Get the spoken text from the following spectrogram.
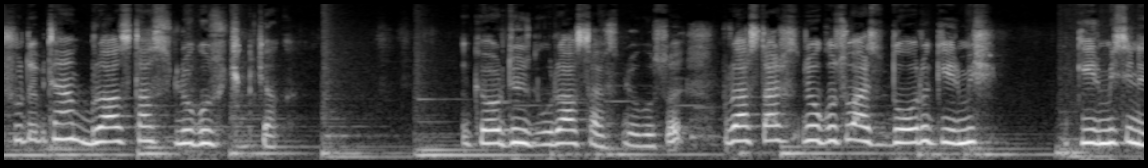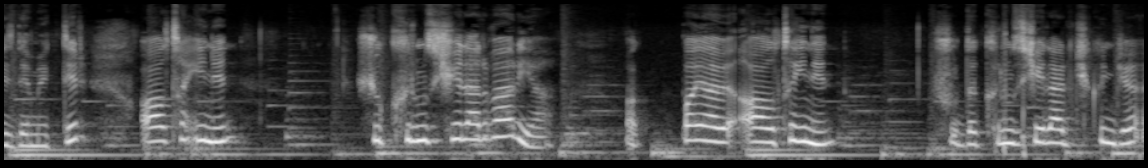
Şurada bir tane Brawl Stars logosu çıkacak. Gördüğünüz gibi Brawl Stars logosu. Brawl Stars logosu varsa doğru girmiş girmişsiniz demektir. Alta inin. Şu kırmızı şeyler var ya. Bak bayağı alta inin. Şurada kırmızı şeyler çıkınca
